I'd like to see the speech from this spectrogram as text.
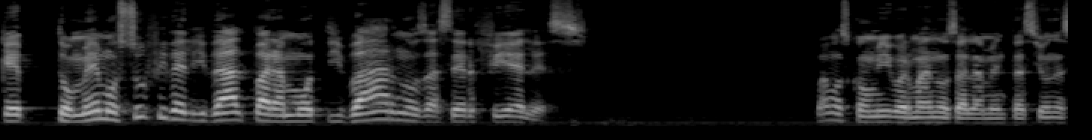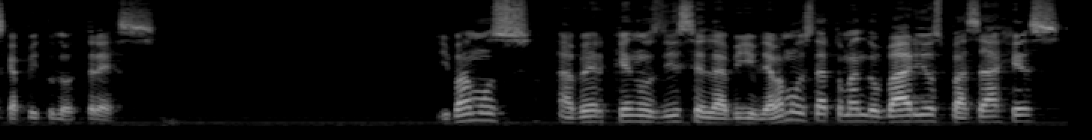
Que tomemos su fidelidad para motivarnos a ser fieles. Vamos conmigo, hermanos, a Lamentaciones capítulo 3. Y vamos a ver qué nos dice la Biblia. Vamos a estar tomando varios pasajes,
